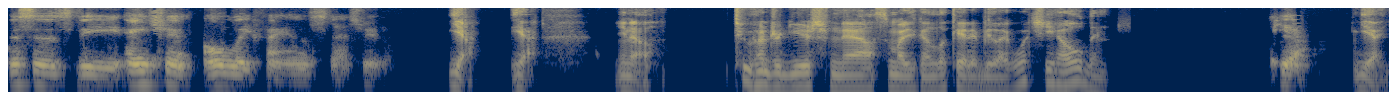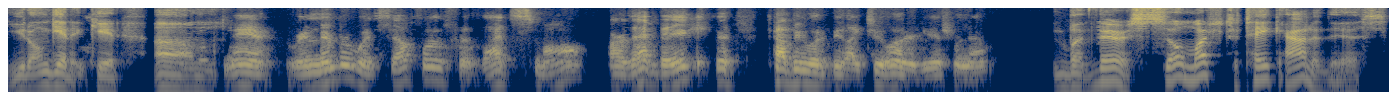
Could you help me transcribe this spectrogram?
This is the ancient OnlyFans statue. Yeah, yeah. You know, two hundred years from now, somebody's gonna look at it and be like, "What's she holding?" Yeah. Yeah, you don't get it, kid. Um, Man, remember when cell phones were that small or that big? Probably would be like 200 years from now. but there's so much to take out of this.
